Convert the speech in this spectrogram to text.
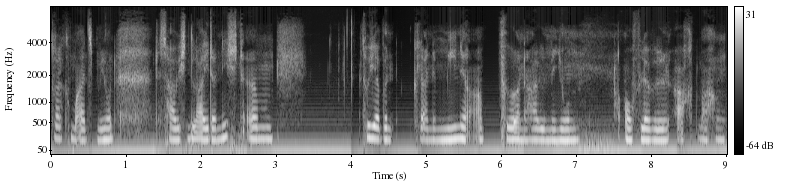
3,1 Millionen. Das habe ich leider nicht. Ähm, tue ich aber eine kleine Mine ab für eine halbe Million auf Level 8 machen.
